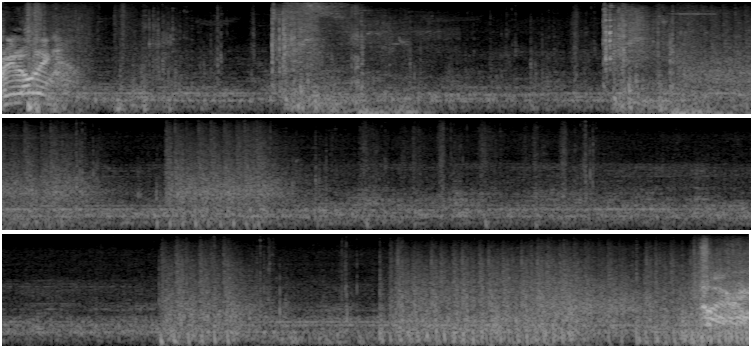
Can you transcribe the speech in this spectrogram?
Reloading. Firing.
